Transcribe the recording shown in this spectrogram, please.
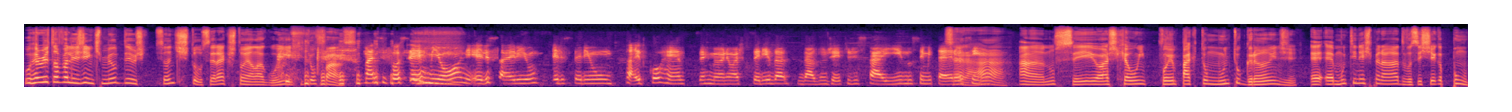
O Harry tava ali, gente, meu Deus, onde estou? Será que estou em Alagoinha? O que, que eu faço? Mas se fosse Hermione, eles sairiam, eles teriam saído correndo. Hermione, eu acho que teria da- dado um jeito de sair no cemitério, assim. Será? Ah, não sei, eu acho que é um, foi um impacto muito grande. É, é muito inesperado. Você chega, pum,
